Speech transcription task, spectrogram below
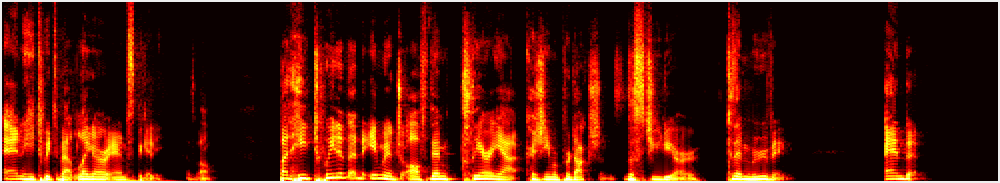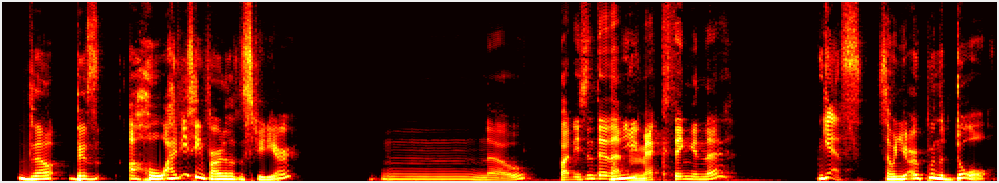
and he tweets about Lego and spaghetti as well. But he tweeted an image of them clearing out Kojima Productions, the studio, because they're moving. And the, there's a whole. Have you seen photos of the studio? Mm, no, but isn't there that you- mech thing in there? Yes. So when you open the door,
